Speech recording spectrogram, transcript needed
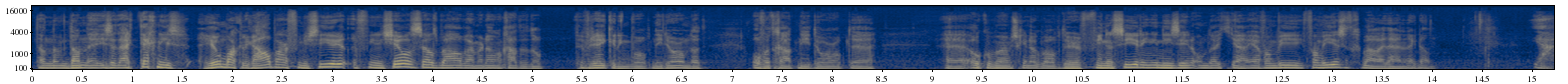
dan, dan is het eigenlijk technisch heel makkelijk haalbaar, financieel, financieel zelfs behaalbaar, maar dan gaat het op de verzekering bijvoorbeeld niet door, omdat of het gaat niet door op de, eh, ook op, misschien ook wel op de financiering in die zin, omdat ja, ja, van, wie, van wie is het gebouw uiteindelijk dan? Ja,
